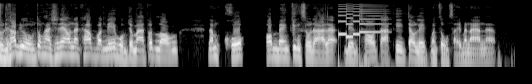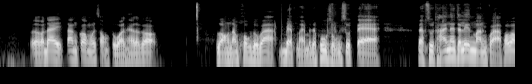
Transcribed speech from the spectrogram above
สวัสดีครับอยู่ผมต้องหาชาแนลนะครับ วันนี้ผมจะมาทดลองน้ำโคกพร้อมแบงกิ้งโซดาและเบนชอลจากที่เจ้าเล็กมันสงสัยมานานนะครับแล้วก็ได้ตั้งกล้องไว้สองตัวนะแล้วก็ลองน้ำโคกดูว่าแบบไหนมันจะพุ่งสูงที่สุดแต่ แบบสุดท้ายน่าจะเล่นมันกว่า เพราะว่า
